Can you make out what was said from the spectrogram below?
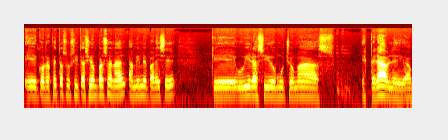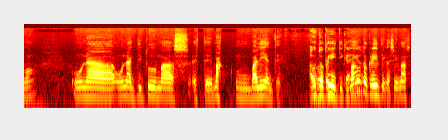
eh, con respecto a su situación personal, a mí me parece que hubiera sido mucho más esperable, digamos, una, una actitud más, este, más valiente. Autocrítica. Más autocrítica, sí, más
